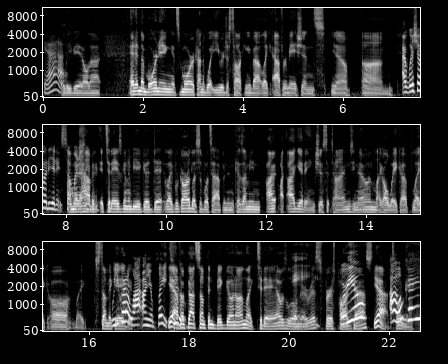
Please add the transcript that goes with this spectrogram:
yeah. alleviate all that. And in the morning, it's more kind of what you were just talking about, like affirmations, you know. Um, I wish I would have did it so I'm much gonna have sooner. a, today's gonna be a good day, like regardless of what's happening. Because I mean, I, I I get anxious at times, you know, and like I'll wake up like oh like stomach. well, you got a lot on your plate Yeah, too. if I've got something big going on, like today, I was a little Hey. nervous. First Were you? podcast, yeah. oh, totally. okay.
